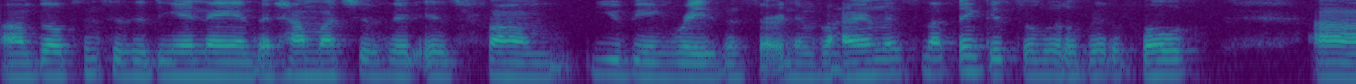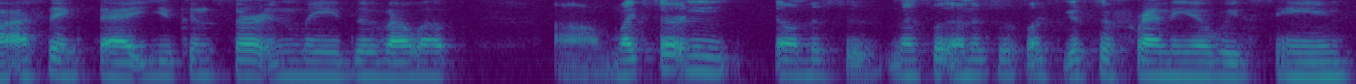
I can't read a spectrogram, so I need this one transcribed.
um, built into the dna and then how much of it is from you being raised in certain environments and i think it's a little bit of both uh, i think that you can certainly develop um, like certain illnesses mental illnesses like schizophrenia we've seen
